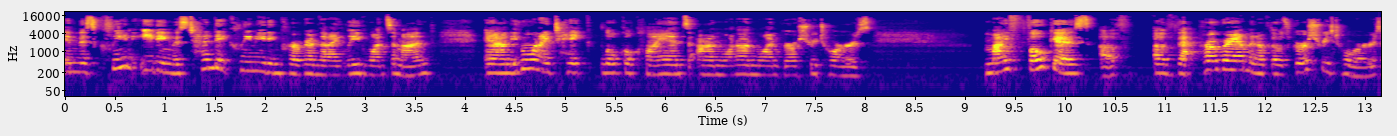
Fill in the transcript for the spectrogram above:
in this clean eating, this 10-day clean eating program that I lead once a month, and even when I take local clients on one-on-one grocery tours, my focus of of that program and of those grocery tours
